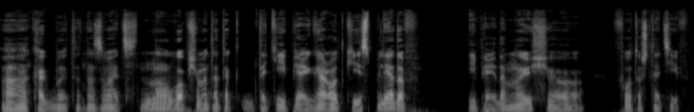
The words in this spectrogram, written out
а, как бы это назвать? Ну, в общем, это так, такие перегородки из пледов, и передо мной еще фотоштатив.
